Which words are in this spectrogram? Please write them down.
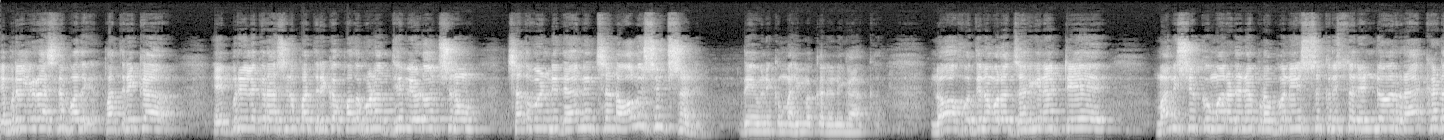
ఏప్రిల్కి రాసిన పది పత్రిక ఏప్రిల్కి రాసిన పత్రిక పదకొండు అధ్యయం ఏడో వచ్చిన చదవండి ధ్యానించండి ఆలోచించండి. దేవునికి మహిమ కలునిగాక నోహు దినములో జరిగినట్టే మనిషి కుమారుడైన ప్రభునేశ్వక్రీస్తు రెండవ రాకడ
